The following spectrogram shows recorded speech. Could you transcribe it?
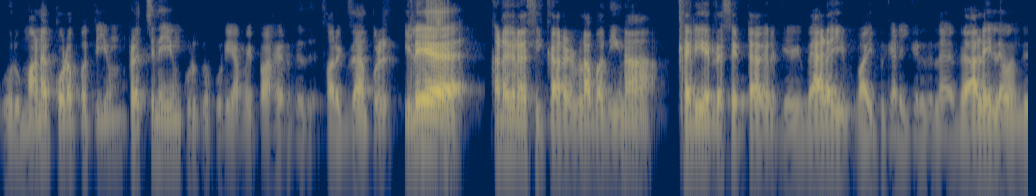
ஒரு மன குழப்பத்தையும் பிரச்சனையும் கொடுக்கக்கூடிய அமைப்பாக இருந்தது. ஃபார் எக்ஸாம்பிள் இளைய கடகராசிக்காரர்கள்லாம் பார்த்தீங்கன்னா கரியர்ல செட் ஆகிறதுக்கு வேலை வாய்ப்பு கிடைக்கிறது வேலையில் வேலையில வந்து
